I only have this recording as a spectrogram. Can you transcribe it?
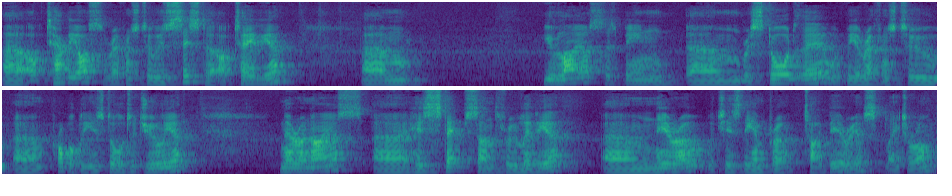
Uh, Octavios, a reference to his sister Octavia. Um, Eulios has been um, restored there, would be a reference to um, probably his daughter Julia. Neronius, uh, his stepson through Livia. Um, Nero, which is the Emperor Tiberius later on.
